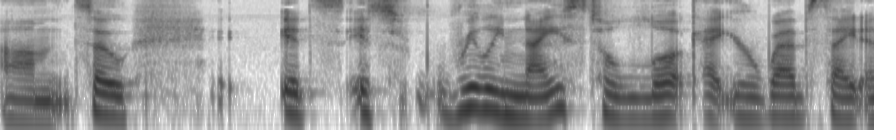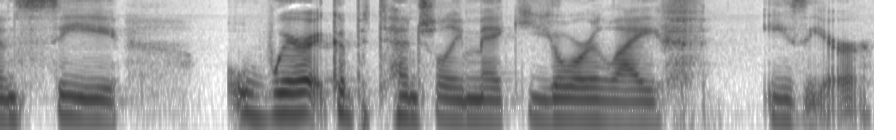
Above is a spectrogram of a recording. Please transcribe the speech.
Um, so it's it's really nice to look at your website and see where it could potentially make your life easier.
